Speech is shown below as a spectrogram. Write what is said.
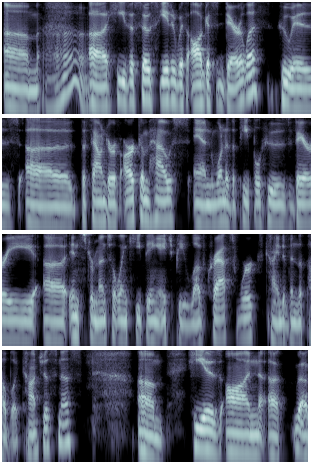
Um, Oh. uh, he's associated with August Derleth, who is uh, the founder of Arkham House and one of the people who's very uh, instrumental in keeping H.P. Lovecraft's work kind of in the public consciousness. Um, he is on uh, uh,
